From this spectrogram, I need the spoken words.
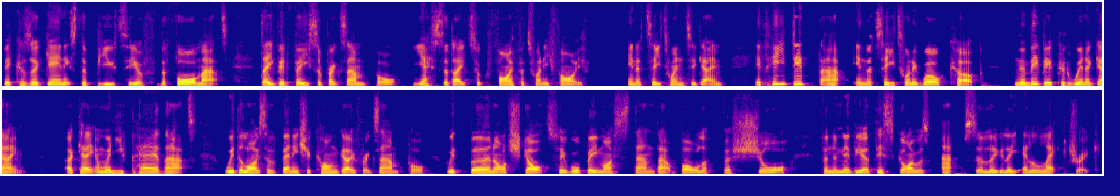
Because again, it's the beauty of the format. David Wiese, for example, yesterday took 5 for 25 in a T20 game. If he did that in the T20 World Cup, Namibia could win a game. Okay, and when you pair that with the likes of Benny Shikongo, for example, with Bernard Scholtz, who will be my standout bowler for sure for Namibia, this guy was absolutely electric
